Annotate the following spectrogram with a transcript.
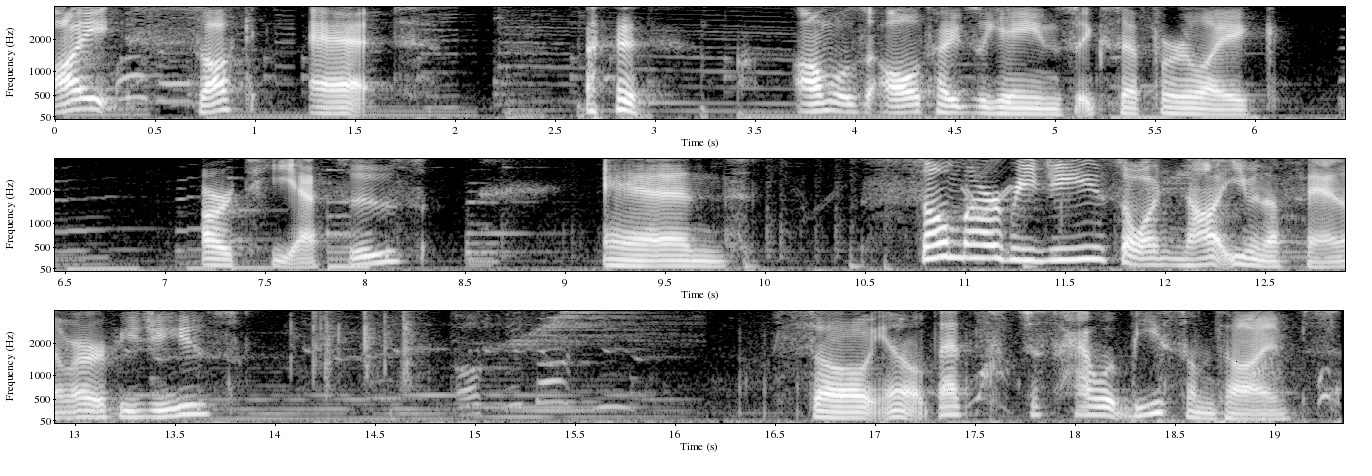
I suck at almost all types of games except for like RTSs and some RPGs, so I'm not even a fan of RPGs. So, you know, that's just how it be sometimes.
